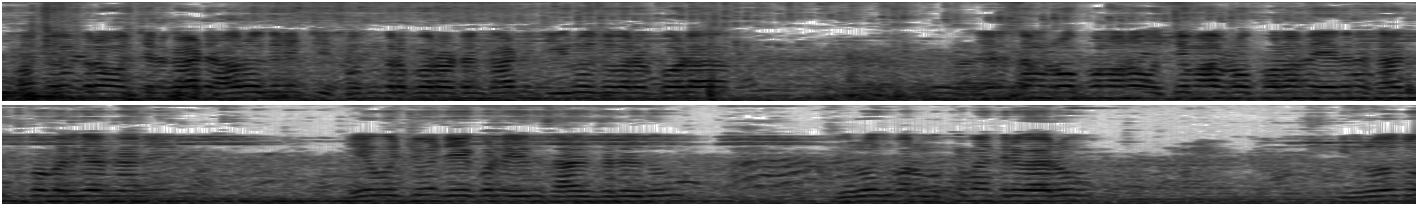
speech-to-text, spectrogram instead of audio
స్వతంత్రం వచ్చిన కాటి ఆ రోజు నుంచి స్వతంత్ర పోరాటం కాటి నుంచి ఈ రోజు వరకు కూడా నిరసన రూపంలోనో ఉద్యమాల రూపంలోనో ఏదైనా సాధించుకోగలిగాం కానీ ఏ ఉద్యమం చేయకుండా ఏది సాధించలేదు. ఈరోజు మన ముఖ్యమంత్రి గారు ఈరోజు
